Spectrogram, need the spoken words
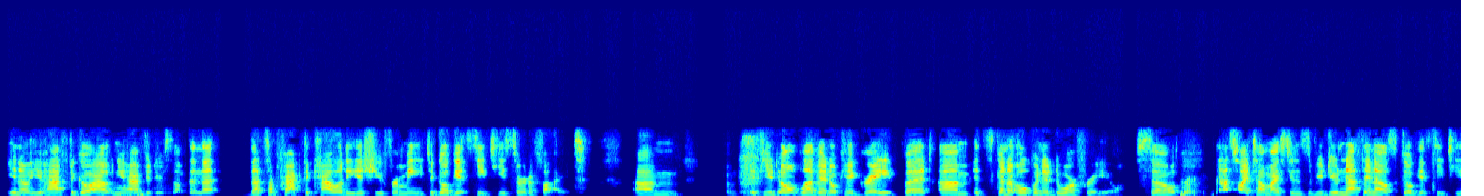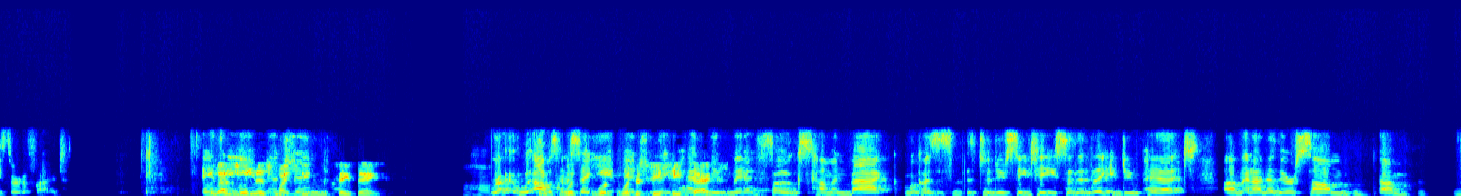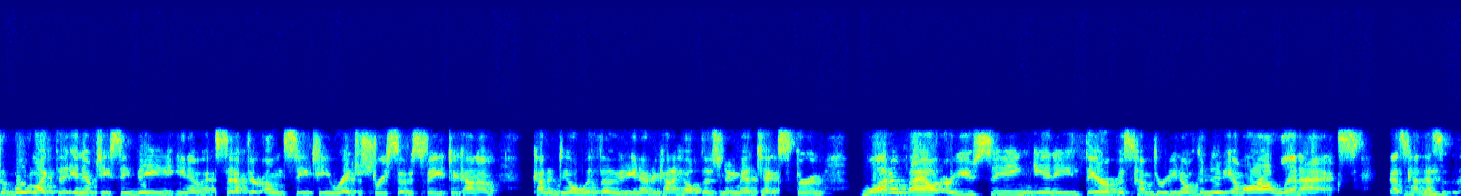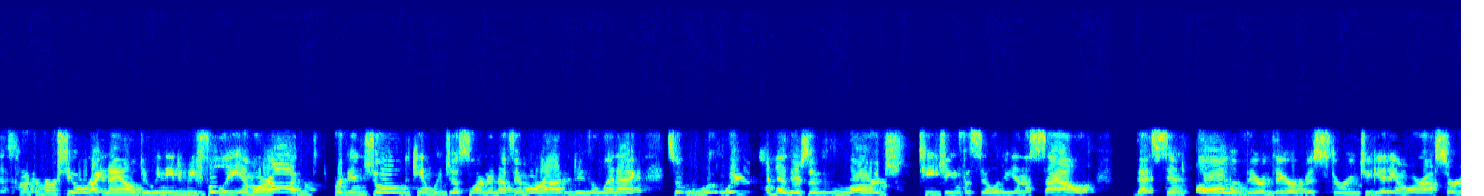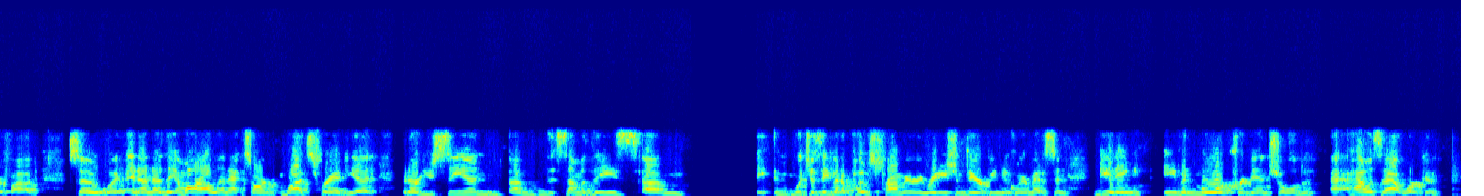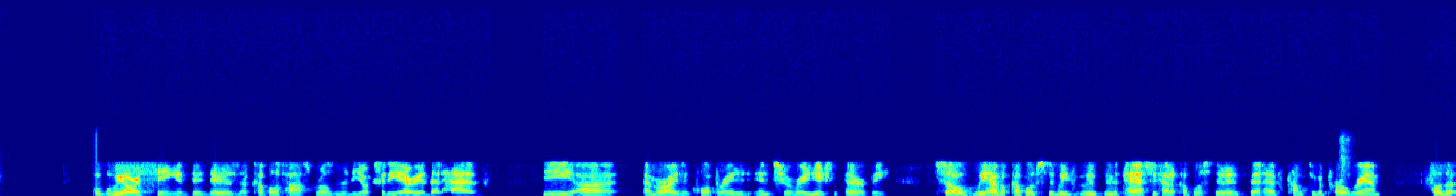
you know you have to go out and you have to do something that that's a practicality issue for me to go get CT certified. Um, if you don't love it, okay, great, but um, it's going to open a door for you. So Right. that's why I tell my students, if you do nothing else, go get CT certified. Well, that's Anthony, what you it is, my C- mentioned, same thing. Mhm. right, w- I was gonna With- say, you with- with the mentioned that you had tech. nuke med folks coming back because to do CT so that they could do PET. Um, and I know there are some, um, the board, like the NMTCB, you know, set up their own CT registry, so to speak, to kind of, kind of deal with those, you know, to kind of help those nuke med techs through. What about, are you seeing any therapists come through, you know, with the new MRI Linacs? That's kind of, that's, mm-hmm. that's controversial right now. Do we need to be fully MRI credentialed? Can we just learn enough MRI to do the LINAC? So wh- where, I know there's a large teaching facility in the South that sent all of their therapists through to get MRI certified. So, and I know the MRI Linacs aren't widespread yet, but are you seeing um, some of these, um, which is even a post-primary radiation therapy, nuclear medicine, getting even more credentialed? How is that working? We are seeing it. There's a couple of hospitals in the New York City area that have the uh, MRIs incorporated into radiation therapy. So we have a couple of, we've, we, in the past, we've had a couple of students that have come through the program for the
